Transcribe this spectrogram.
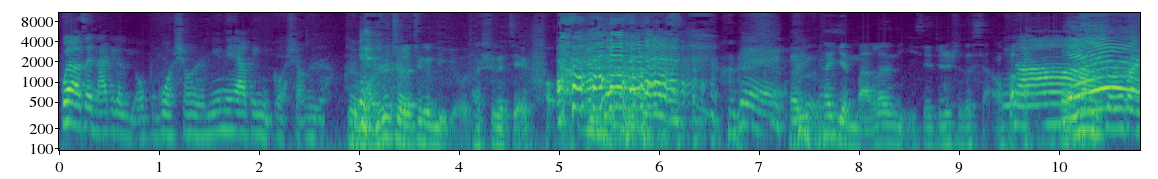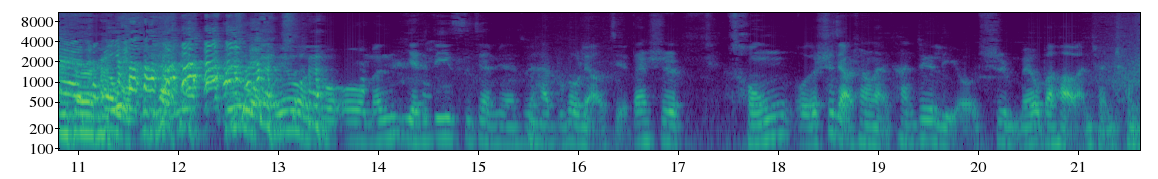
不要再拿这个理由不过生日，明年要给你过生日。对，我是觉得这个理由它是个借口，对，它它隐瞒了你一些真实的想法。说说看，你说说那看。我不知道，因 为因为我因为我我我们也是第一次见面，所以还不够了解。但是从我的视角上来看，这个理由是没有办法完全撑住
